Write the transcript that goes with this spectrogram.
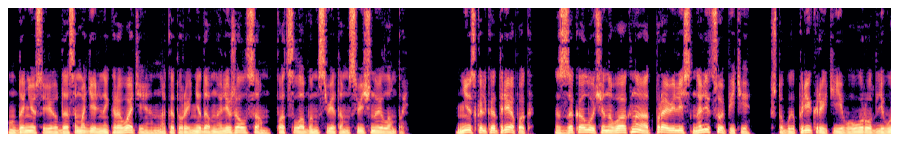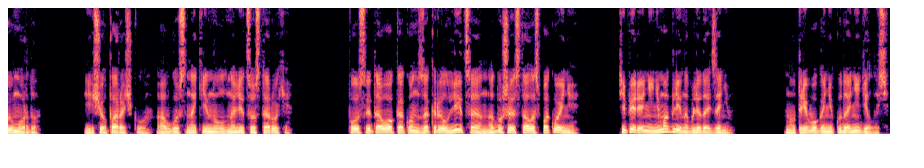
Он донес ее до самодельной кровати, на которой недавно лежал сам, под слабым светом свечной лампы. Несколько тряпок с заколоченного окна отправились на лицо Пити, чтобы прикрыть его уродливую морду. Еще парочку Август накинул на лицо старухи. После того, как он закрыл лица, на душе стало спокойнее. Теперь они не могли наблюдать за ним. Но тревога никуда не делась.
